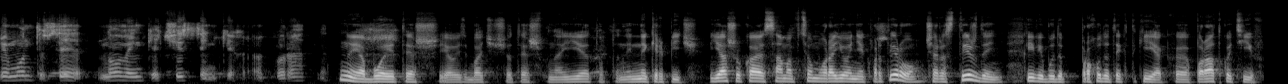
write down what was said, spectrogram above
ремонту все новеньке, чистеньке, акуратне. Ну і обої теж, я ось бачу, що теж вона є, тобто не, не кирпіч. Я шукаю саме в цьому районі квартиру. Через тиждень в Києві буде проходити такий як е, парад котів.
